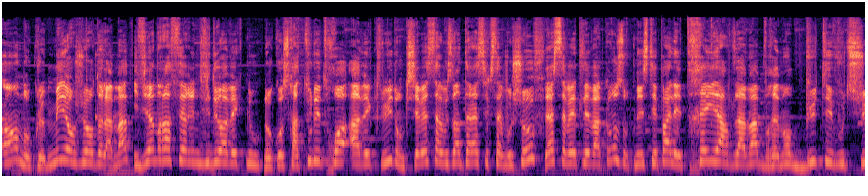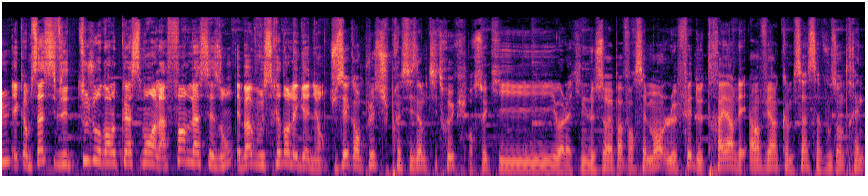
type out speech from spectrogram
1, donc le meilleur joueur de la map, il viendra faire une vidéo avec nous. Donc on sera tous les trois avec lui. Donc si jamais ça vous intéresse et que ça vous chauffe, là ça va être les vacances. Donc n'hésitez pas à les tryhard de la map, vraiment butez-vous dessus. Et comme ça, si vous êtes toujours dans le classement à la fin de la saison, et bah vous serez dans les gagnants. Tu sais qu'en plus, je précise un petit truc pour ceux qui voilà qui ne le sauraient pas forcément. Le fait de tryhard les 1v1 comme ça, ça vous entraîne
